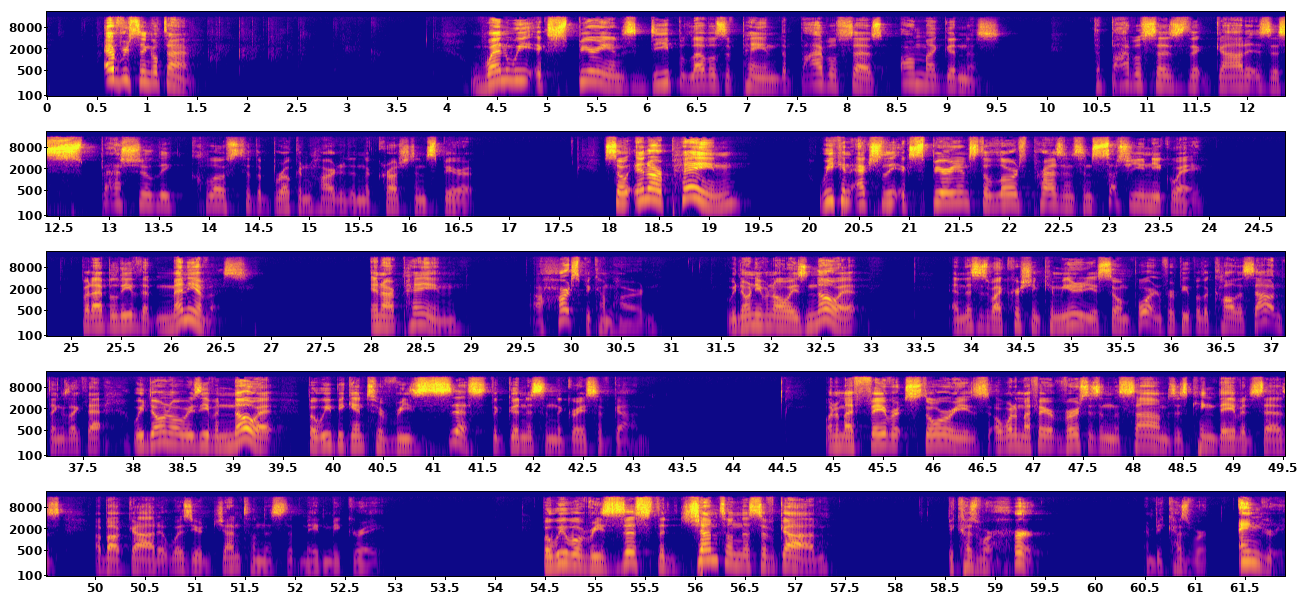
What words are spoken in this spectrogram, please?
Every single time. When we experience deep levels of pain, the Bible says, oh my goodness, the Bible says that God is especially close to the brokenhearted and the crushed in spirit. So, in our pain, we can actually experience the Lord's presence in such a unique way. But I believe that many of us, in our pain, our hearts become hard. We don't even always know it. And this is why Christian community is so important for people to call us out and things like that. We don't always even know it, but we begin to resist the goodness and the grace of God. One of my favorite stories, or one of my favorite verses in the Psalms, is King David says about God, It was your gentleness that made me great. But we will resist the gentleness of God because we're hurt and because we're angry,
